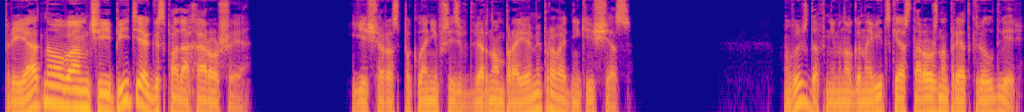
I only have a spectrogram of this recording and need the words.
«Приятного вам чаепития, господа хорошие!» Еще раз поклонившись в дверном проеме, проводник исчез. Выждав немного, Новицкий осторожно приоткрыл дверь.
